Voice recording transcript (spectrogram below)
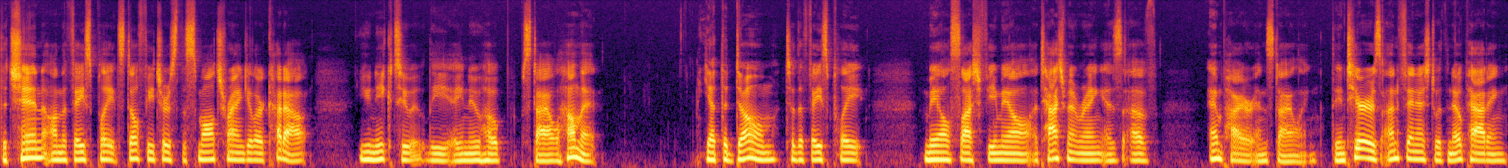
the chin on the faceplate still features the small triangular cutout unique to the A New Hope style helmet. Yet the dome to the faceplate male slash female attachment ring is of Empire in styling. The interior is unfinished with no padding.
